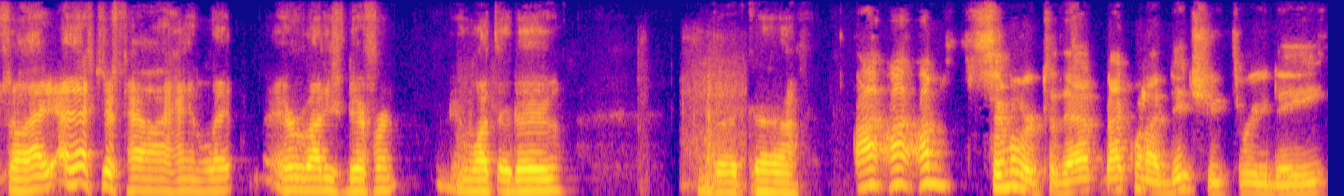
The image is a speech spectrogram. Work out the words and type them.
so I, that's just how I handle it. Everybody's different in what they do, but uh, I, am similar to that. Back when I did shoot 3D,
